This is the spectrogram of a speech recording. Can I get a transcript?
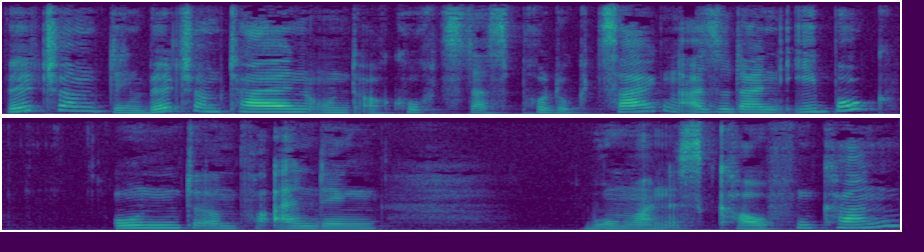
Bildschirm, den Bildschirm teilen und auch kurz das Produkt zeigen, also dein E-Book und ähm, vor allen Dingen, wo man es kaufen kann.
